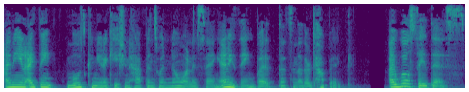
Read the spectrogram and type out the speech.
I mean, I think most communication happens when no one is saying anything, but that's another topic. I will say this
